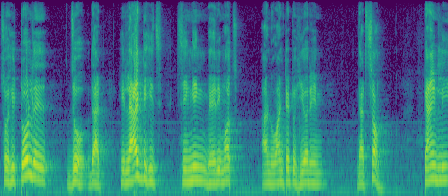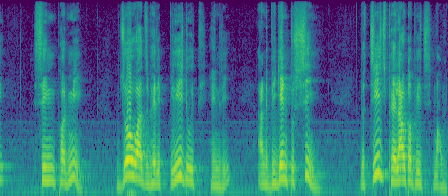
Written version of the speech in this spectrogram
So, he told Joe that he liked his singing very much and wanted to hear him that song. Kindly sing for me. Joe was very pleased with Henry and began to sing. The cheese fell out of his mouth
